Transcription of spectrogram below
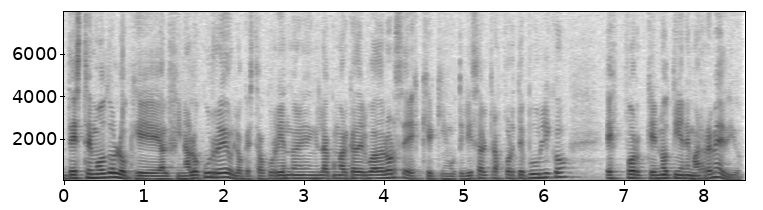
de este modo, lo que al final ocurre, lo que está ocurriendo en la comarca del Guadalhorce, es que quien utiliza el transporte público es porque no tiene más remedio.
